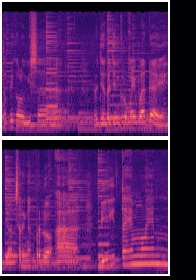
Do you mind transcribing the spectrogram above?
Tapi kalau bisa rajin-rajin ke rumah ibadah ya. Jangan seringan berdoa. Di timeline.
